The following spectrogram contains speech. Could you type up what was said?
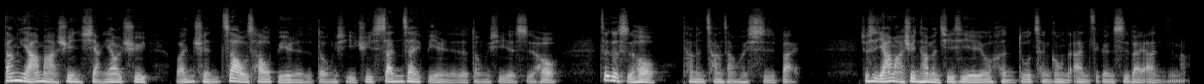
当亚马逊想要去完全照抄别人的东西，去山寨别人的东西的时候，这个时候他们常常会失败。就是亚马逊他们其实也有很多成功的案子跟失败案子嘛。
